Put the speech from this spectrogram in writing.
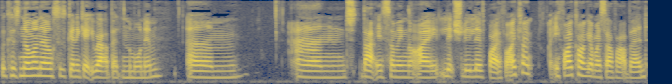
because no one else is going to get you out of bed in the morning. Um, and that is something that I literally live by. If I can't if I can't get myself out of bed,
